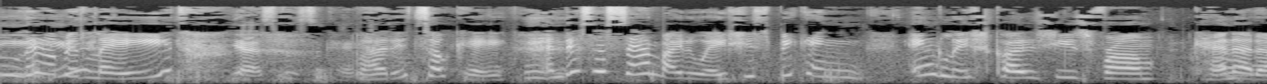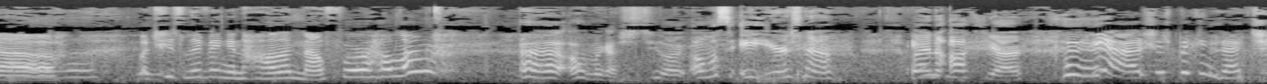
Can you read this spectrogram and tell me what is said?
A little bit late. Yes, but it's okay. But it's okay. And this is Sam, by the way. She's speaking English because she's from Canada. But she's living in Holland now for how long? Uh, oh my gosh, too long. Almost eight years now. Bijna acht jaar. yeah, she's speaking Dutch.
